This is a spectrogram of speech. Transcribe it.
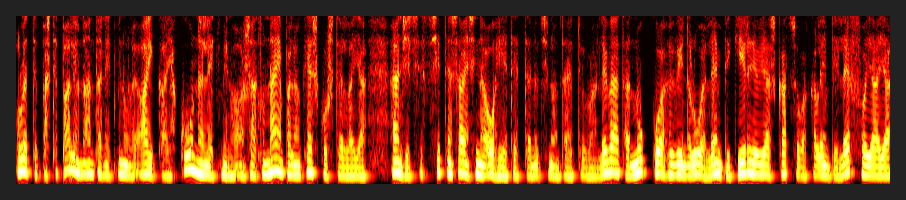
olettepa te paljon antaneet minulle aikaa ja kuunnelleet minua, on saatu näin paljon keskustella ja hän sitten sain sinä ohjeet, että nyt sinun täytyy vain levätä, nukkua hyvin, lue lempikirjoja, katso vaikka lempileffoja ja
